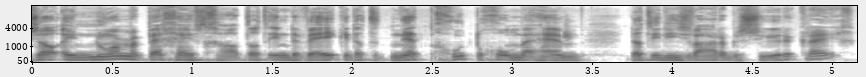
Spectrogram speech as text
zo enorme pech heeft gehad dat in de weken dat het net goed begon bij hem, dat hij die zware blessure kreeg.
